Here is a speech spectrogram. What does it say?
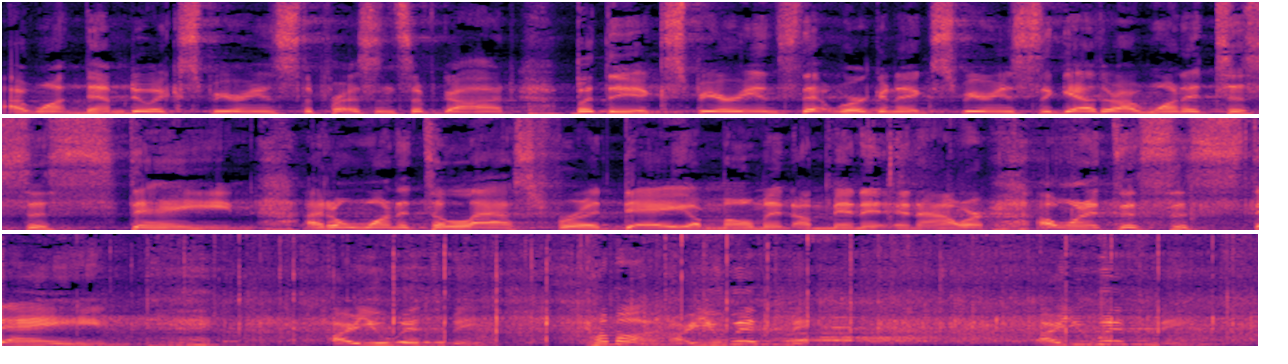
I want them to experience the presence of God, but the experience that we're going to experience together, I want it to sustain. I don't want it to last for a day, a moment, a minute, an hour. I want it to sustain. Are you with me? Come on, are you with me? Are you with me?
